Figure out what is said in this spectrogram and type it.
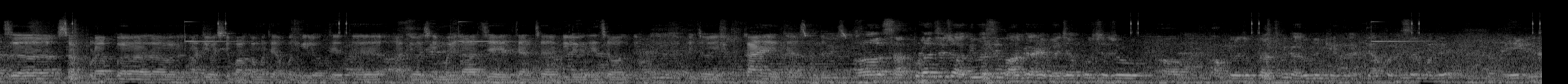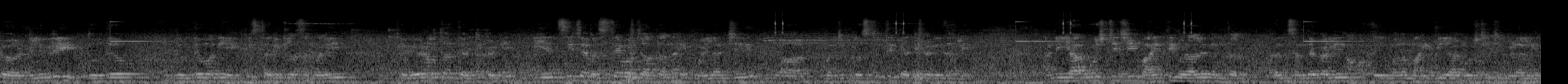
आज सातपुडा प- आदिवासी भागामध्ये आपण गेले होते. तर आदिवासी महिला जे त्यांचं डिलिव्हरीचं जो इशू काय आहे त्या संदर्भात? सातपुडाचा जो आदिवासी भाग आहे वैजापूरचा जो आपलं जो प्राथमिक आरोग्य केंद्र आहे त्या परिसरामध्ये एक डिलिव्हरी दुर्दैव दुर्दैवाने एकवीस तारीखला सकाळी वेळ होता. त्या ठिकाणी पी एच सीच्या रस्त्यावर जाताना एक महिलांची म्हणजे प्रस्तुती त्या ठिकाणी झाली. आणि या गोष्टीची माहिती मिळाल्यानंतर काल संध्याकाळी मला माहिती या गोष्टीची मिळाली.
